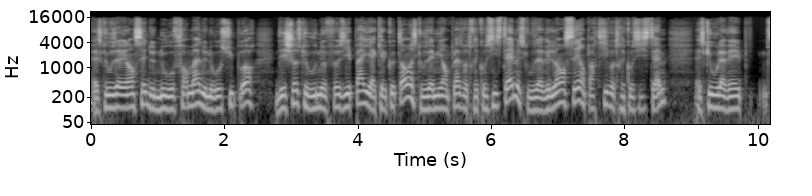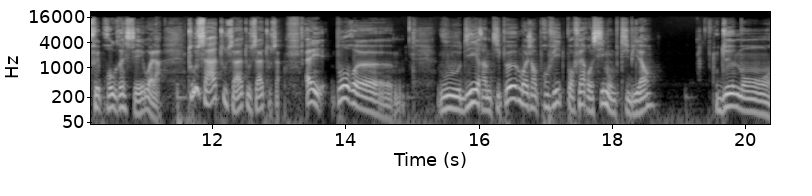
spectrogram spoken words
Est-ce que vous avez lancé de nouveaux formats, de nouveaux supports? Des choses que vous ne faisiez pas il y a quelque temps? Est-ce que vous avez mis en place votre écosystème? Est-ce que vous avez lancé en partie votre écosystème? Est-ce que vous l'avez fait progresser? Voilà. Tout ça, tout ça, tout ça, tout ça. Allez, pour euh, vous dire un petit peu, moi j'en profite pour faire aussi mon petit bilan de mon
